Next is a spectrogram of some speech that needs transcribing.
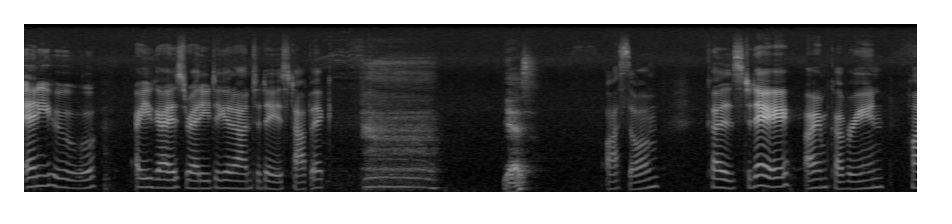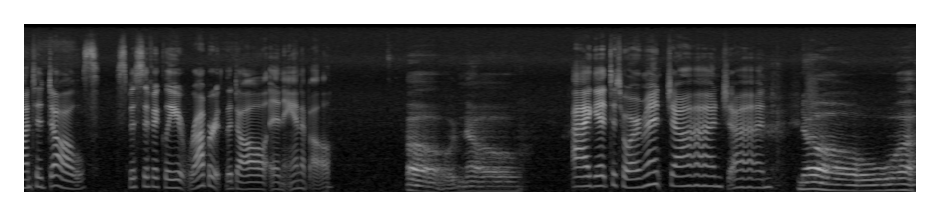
Anywho, are you guys ready to get on today's topic? Yes? Awesome. Because today I'm covering haunted dolls, specifically Robert the Doll and Annabelle. Oh no. I get to torment Jon, John. No.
